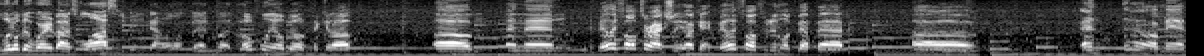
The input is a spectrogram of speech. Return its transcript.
a little bit worried about his velocity being down a little bit, but hopefully he'll be able to pick it up. Um, and then Bailey Falter actually, okay, Bailey Falter didn't look that bad. Uh, and, oh man,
